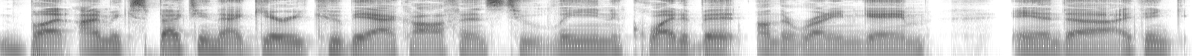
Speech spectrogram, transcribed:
but I'm expecting that Gary Kubiak offense to lean quite a bit on the running game. And uh, I think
